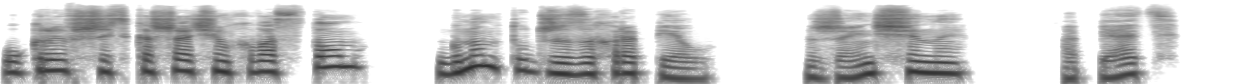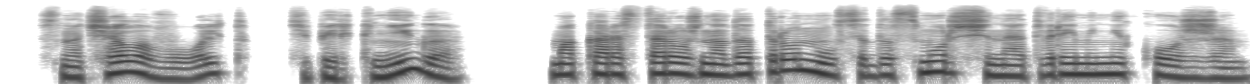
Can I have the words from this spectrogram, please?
Укрывшись кошачьим хвостом, гном тут же захрапел. Женщины? Опять? Сначала Вольт, теперь книга? Макар осторожно дотронулся до сморщенной от времени кожи.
